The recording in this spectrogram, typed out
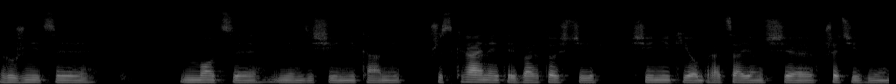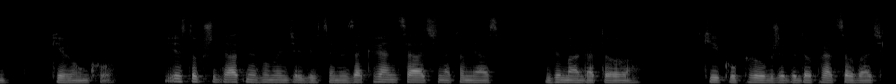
różnicy mocy między silnikami. Przy skrajnej tej wartości silniki obracają się w przeciwnym kierunku. Jest to przydatne w momencie, gdy chcemy zakręcać, natomiast wymaga to kilku prób, żeby dopracować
